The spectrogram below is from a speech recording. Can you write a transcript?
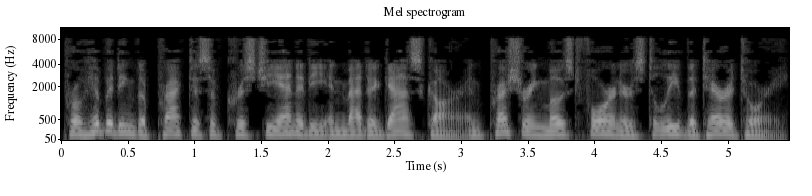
prohibiting the practice of Christianity in Madagascar and pressuring most foreigners to leave the territory.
